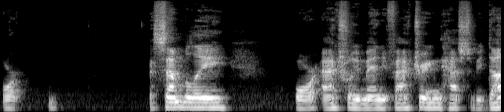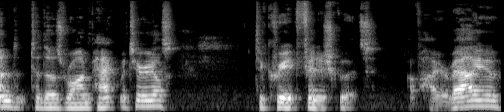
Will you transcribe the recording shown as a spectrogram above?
or assembly or actually manufacturing has to be done to those raw and packed materials to create finished goods of higher value.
